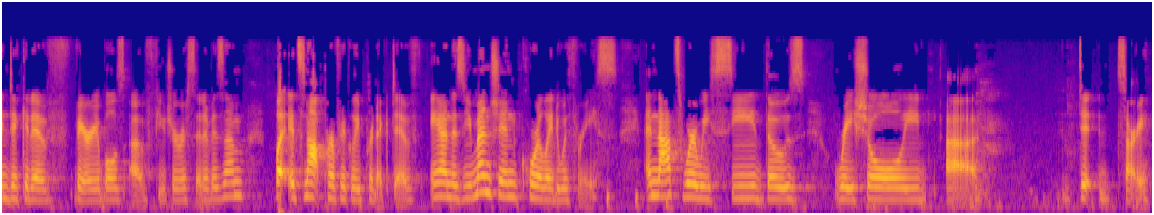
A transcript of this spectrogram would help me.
indicative variables of future recidivism, but it's not perfectly predictive. And as you mentioned, correlated with race. And that's where we see those racially, uh, sorry,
